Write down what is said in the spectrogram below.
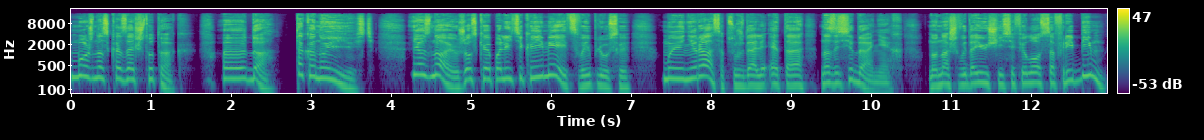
«Можно сказать, что так. Э, да, так оно и есть. Я знаю, жесткая политика имеет свои плюсы. Мы не раз обсуждали это на заседаниях. Но наш выдающийся философ Рибим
